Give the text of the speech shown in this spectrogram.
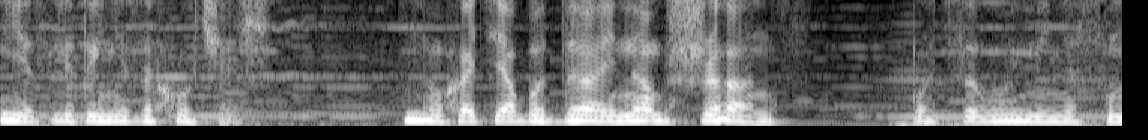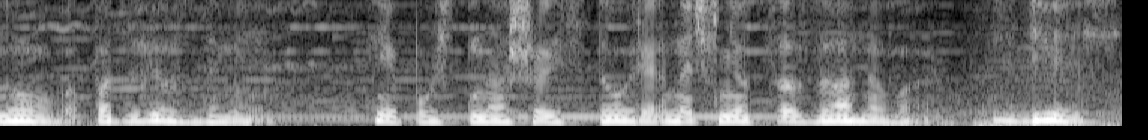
если ты не захочешь. Но хотя бы дай нам шанс. Поцелуй меня снова под звездами. И пусть наша история начнется заново, здесь,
